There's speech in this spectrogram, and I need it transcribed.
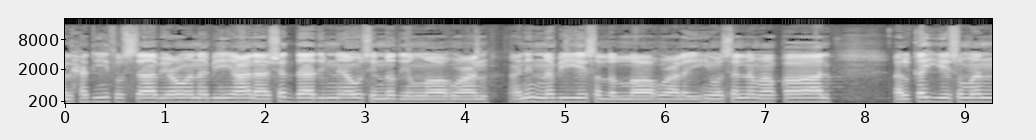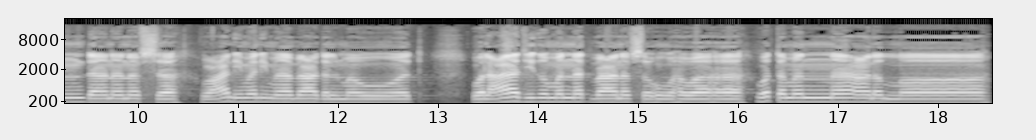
الحديث السابع أبي على شداد بن أوس رضي الله عنه عن النبي صلى الله عليه وسلم قال الكيس من دان نفسه وعلم لما بعد الموت والعاجز من أتبع نفسه وهواها وتمنى على الله.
